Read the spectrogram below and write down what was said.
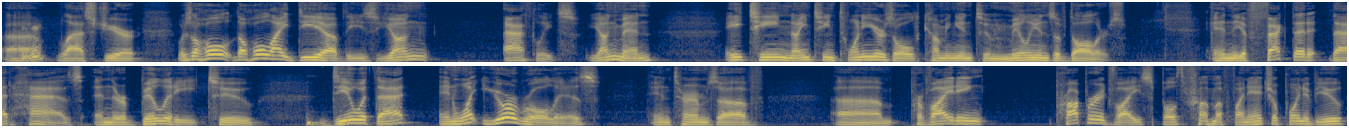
uh, mm-hmm. last year. It was the whole the whole idea of these young athletes, young men 18, 19, 20 years old coming into millions of dollars. And the effect that it, that has and their ability to deal with that and what your role is in terms of um, providing proper advice, both from a financial point of view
